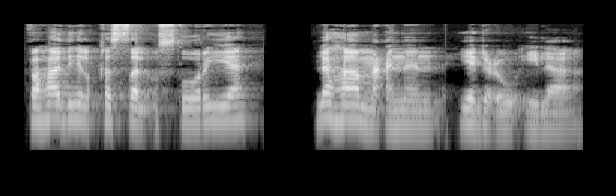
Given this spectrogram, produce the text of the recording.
فهذه القصة الأسطورية لها معنى يدعو إلى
